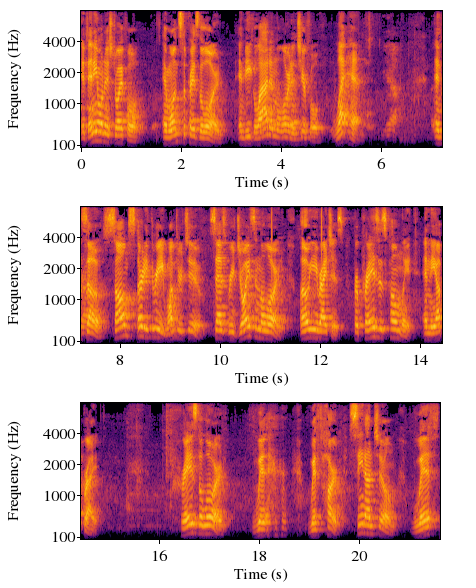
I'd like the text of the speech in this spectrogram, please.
if anyone is joyful and wants to praise the Lord and be glad in the Lord and cheerful, let him. Yeah, and right. so Psalms 33, 1 through 2 says, Rejoice in the Lord, O ye righteous, for praise is comely and the upright. Praise the Lord with, with harp. Sing unto him with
